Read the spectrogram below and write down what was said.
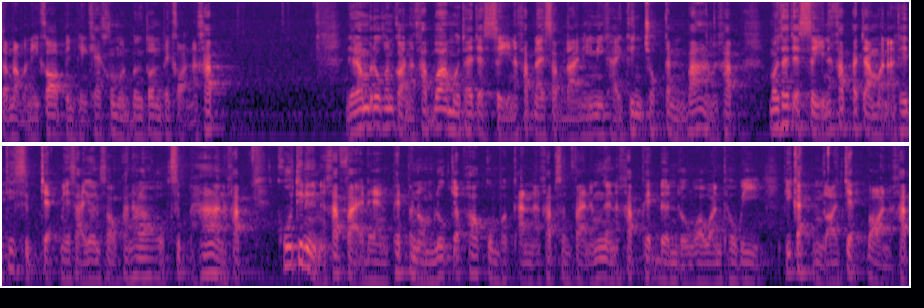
สำหรับวันนี้ก็เป็นเพียงแค่ข้อมูลเบื้องต้นไปก่อนนะครับ เดี๋ยวเรามาดูกันก่อนนะครับว่ามวยไทยเจ็ดสีนะครับในสัปดาห์นี้มีใครขึ้นชกกันบ้างนะครับมวยไทยเจ็ดสีนะครับประจำวันอาทิตย์ที่ 17 เมษายน 2565 นะครับคู่ที่1นนะครับฝ่ายแดงเพชรพนมลูกเจ้าพ่อกลุ่มประกันนะครับส่วนฝ่ายน้ำเงินนะครับเพชรเดินดวงวาวันทวี พิกัด 107 ปอนด์นะครับ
